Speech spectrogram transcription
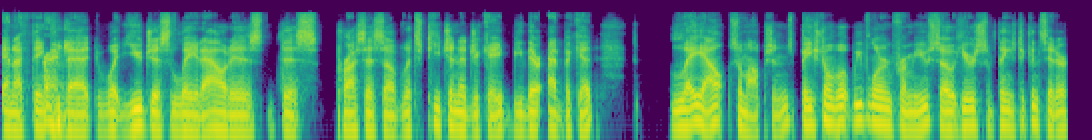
And i think right. that what you just laid out is this process of let's teach and educate, be their advocate, lay out some options based on what we've learned from you. So here's some things to consider.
